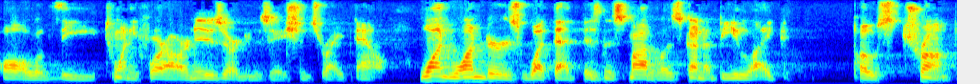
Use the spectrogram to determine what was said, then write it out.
all of the 24 hour news organizations right now. One wonders what that business model is going to be like post Trump,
